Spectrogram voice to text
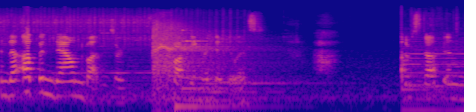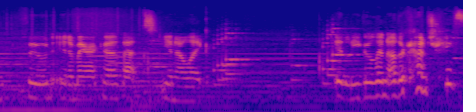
And the up and down buttons are fucking ridiculous. A lot of stuff in food in America that's, you know, like illegal in other countries.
